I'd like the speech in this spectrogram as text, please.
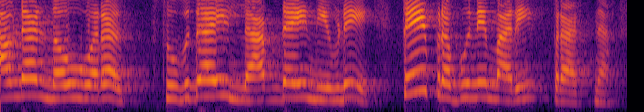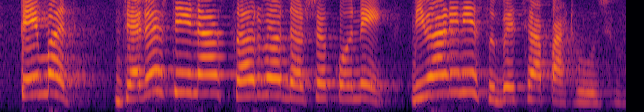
આવનાર નવું વર્ષ શુભદાયી, લાભદાયી નીવડે તે પ્રભુને મારી પ્રાર્થના. તેમજ જેડેસટીના સર્વ દર્શકોને દિવાળીની શુભેચ્છા પાઠવું છું.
